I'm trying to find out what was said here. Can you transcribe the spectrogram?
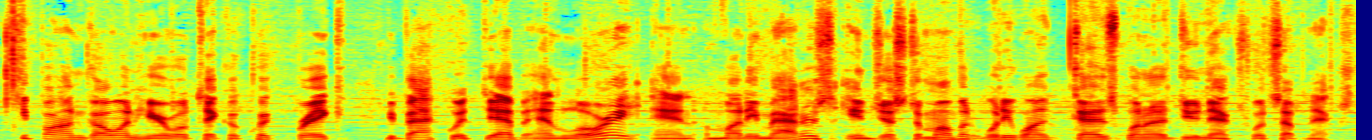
keep on going here. We'll take a quick break. Be back with Deb and Laurie and Money Matters in just a moment. What do you want, guys want to do next? What's up next?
